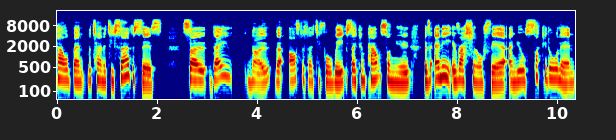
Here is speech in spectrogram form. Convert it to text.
hell bent maternity services. So they know that after 34 weeks, they can pounce on you with any irrational fear and you'll suck it all in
